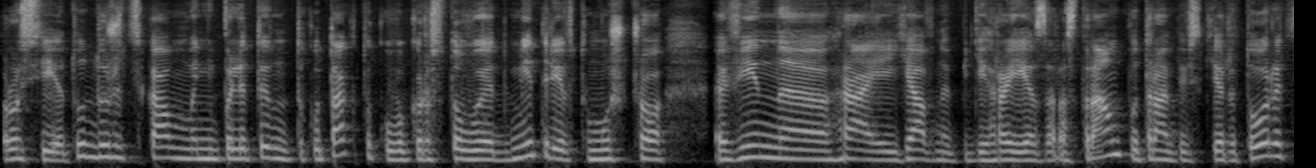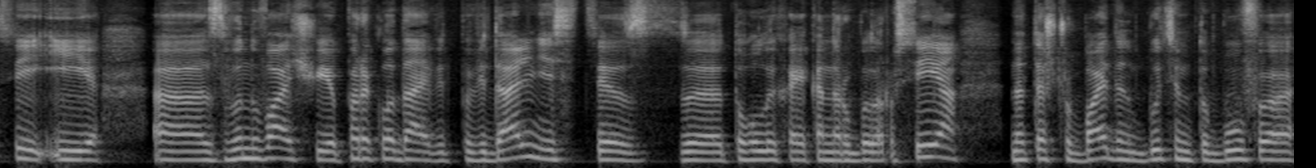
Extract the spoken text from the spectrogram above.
Росія. Тут дуже цікаву маніпулятивну таку тактику використовує Дмитрієв, тому що він е, грає явно підіграє зараз Трампу, Трампівській риториці і е, звинувачує, перекладає відповідальність з того лиха, яке наробила Росія, на те, що Байден буцімто був е,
